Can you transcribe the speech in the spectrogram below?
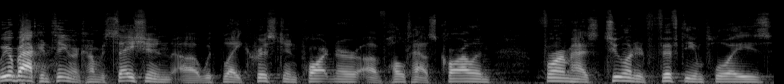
We are back continuing our conversation uh, with Blake Christian, partner of Holthouse Carlin. Firm has 250 employees,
